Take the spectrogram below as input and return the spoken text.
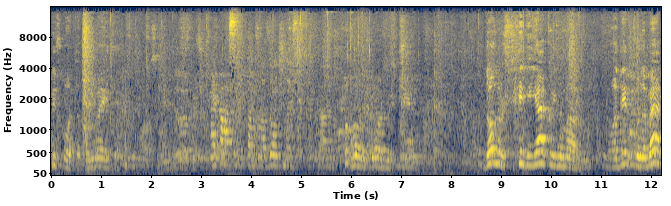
піхота, розумієте? А яка у вас там була должність? О, должність моя. Должності ніякої нема. Один кулемет,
